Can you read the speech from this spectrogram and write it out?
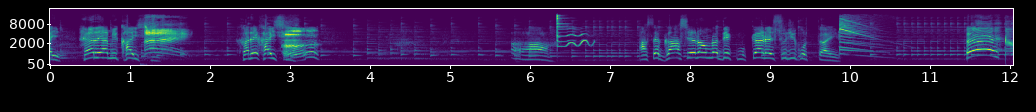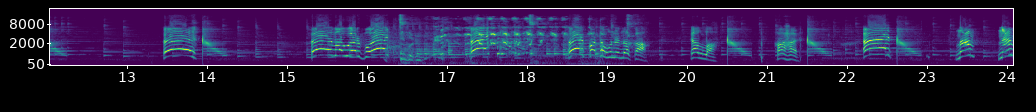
নাই হ্যাঁ রে আমি খাইছি। হ্যাঁ রে খাইছি। আচ্ছা গাছের আমরা দেখব কেড়ে চুরি করতে হয়। এই! এই! এই, মাউয়ার বউ, এই! এই! এই, কথা শুনে না কা। আল্লাহ হ্যাঁ হ্যাঁ। নাম নাম।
